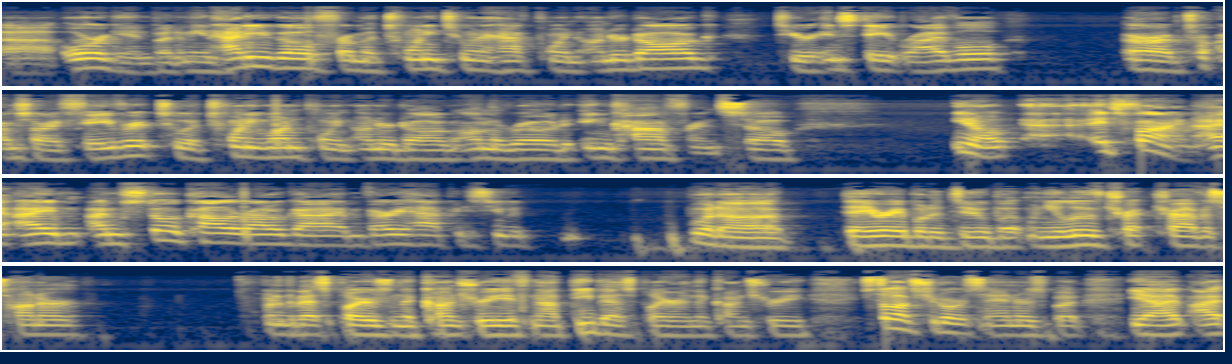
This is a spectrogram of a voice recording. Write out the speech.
uh, Oregon, but I mean, how do you go from a 22 and a half point underdog to your in-state rival, or I'm sorry, favorite to a 21 point underdog on the road in conference? So you know, it's fine. I, I am still a Colorado guy. I'm very happy to see what what uh they were able to do. But when you lose Tra- Travis Hunter, one of the best players in the country, if not the best player in the country, you still have Shedeur Sanders. But yeah, I, I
